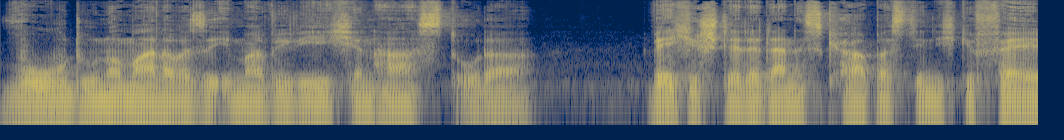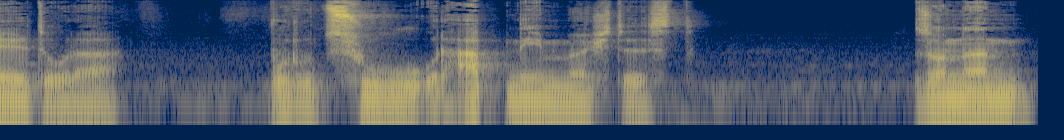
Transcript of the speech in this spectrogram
wo du normalerweise immer Wehwehchen hast oder welche Stelle deines Körpers dir nicht gefällt oder wo du zu oder abnehmen möchtest, sondern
